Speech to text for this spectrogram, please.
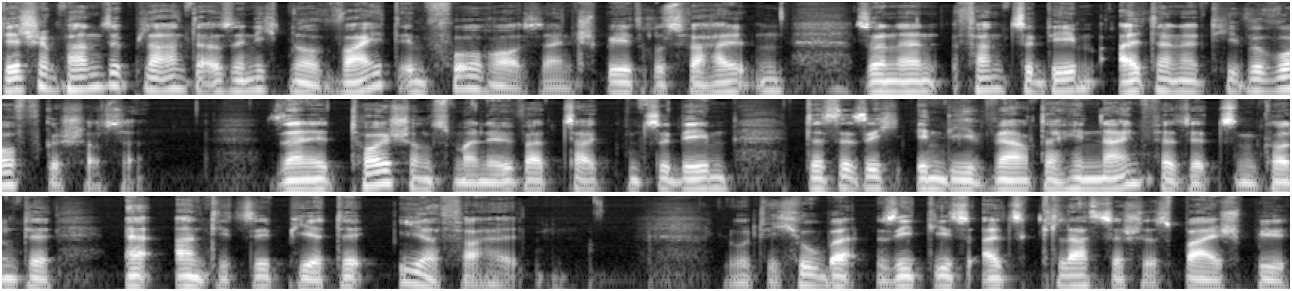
Der Schimpanse plante also nicht nur weit im Voraus sein späteres Verhalten, sondern fand zudem alternative Wurfgeschosse. Seine Täuschungsmanöver zeigten zudem, dass er sich in die Wärter hineinversetzen konnte, er antizipierte ihr Verhalten. Ludwig Huber sieht dies als klassisches Beispiel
